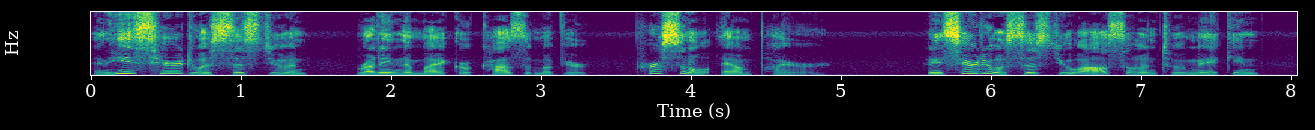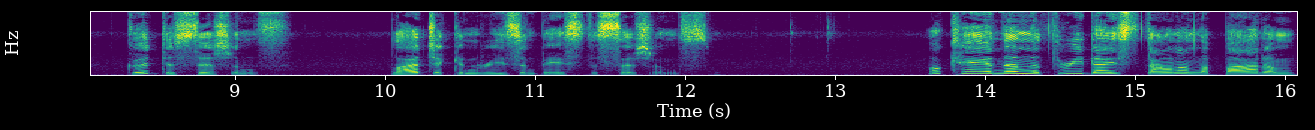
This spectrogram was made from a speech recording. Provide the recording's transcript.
And he's here to assist you in running the microcosm of your personal empire. And he's here to assist you also into making good decisions logic and reason based decisions. Okay, and then the three dice down on the bottom,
